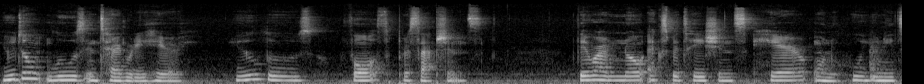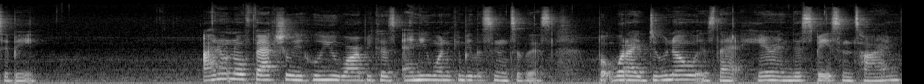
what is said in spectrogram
You don't lose integrity here, you lose false perceptions. There are no expectations here on who you need to be. I don't know factually who you are because anyone can be listening to this. But what I do know is that here in this space and time,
